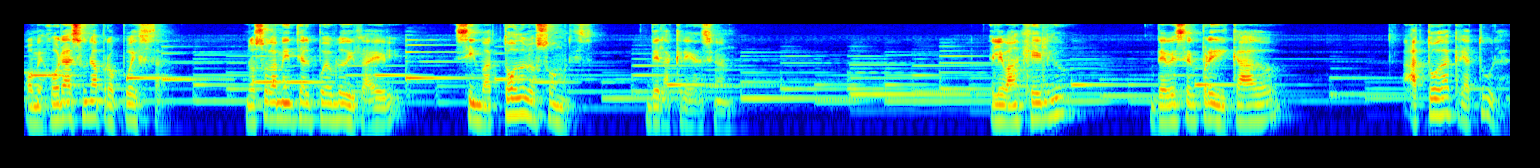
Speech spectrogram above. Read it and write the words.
o mejor hace una propuesta, no solamente al pueblo de Israel, sino a todos los hombres de la creación. El Evangelio debe ser predicado a toda criatura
